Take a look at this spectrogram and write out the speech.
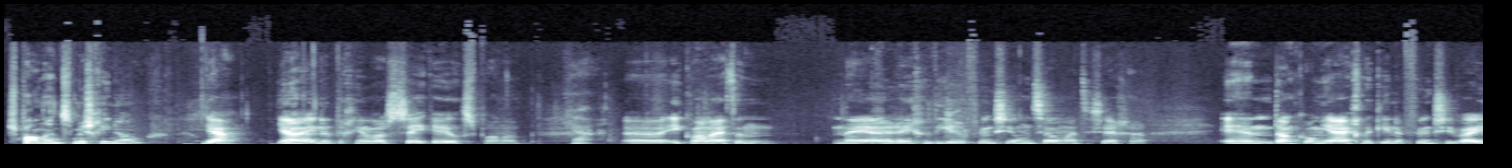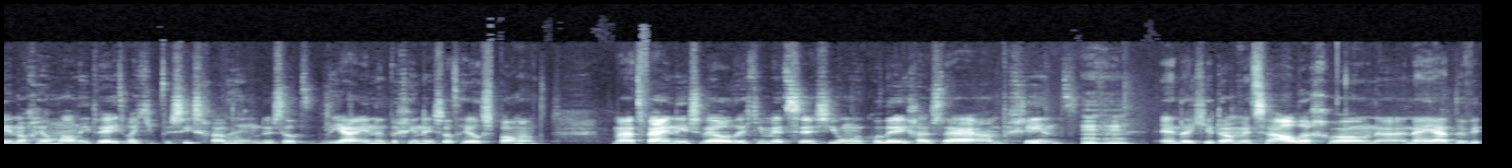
Spannend misschien ook? Ja, ja, Ja. in het begin was het zeker heel spannend. Ja. Eh, ik kwam uit een, nou ja, een reguliere functie, om het zo maar te zeggen. En dan kom je eigenlijk in een functie waar je nog helemaal niet weet wat je precies gaat Nee. doen. Dus dat, ja, in het begin is dat heel spannend. Maar het fijne is wel dat je met zes jonge collega's daaraan begint. Mhm. En dat je dan met z'n allen gewoon, eh, nou ja, de,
